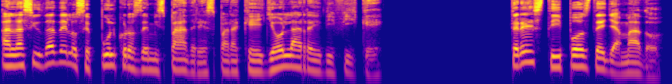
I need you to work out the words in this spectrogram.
a la ciudad de los sepulcros de mis padres, para que yo la reedifique. Tres tipos de llamado.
